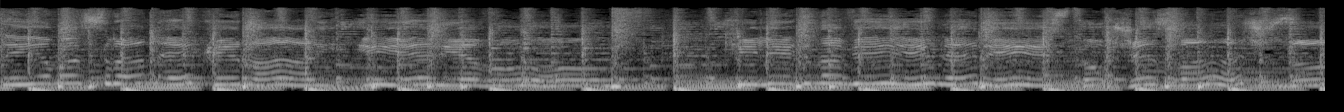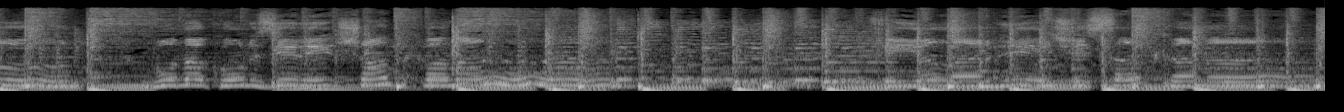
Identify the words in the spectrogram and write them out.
Zeyavasran ekiray iyer yavun Kilik navineriz tok Buna kon şant khana Khiyalar neçi sakhana.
